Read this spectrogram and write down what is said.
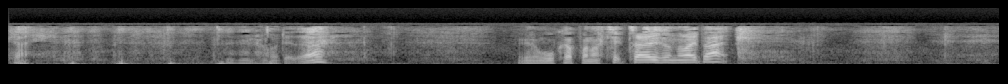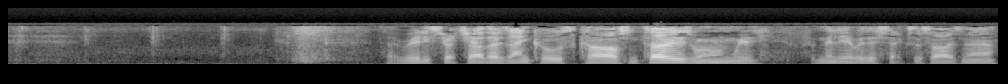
Okay. And then hold it there. We're going to walk up on our tiptoes on the way back. So really stretch out those ankles, calves and toes when we're familiar with this exercise now.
